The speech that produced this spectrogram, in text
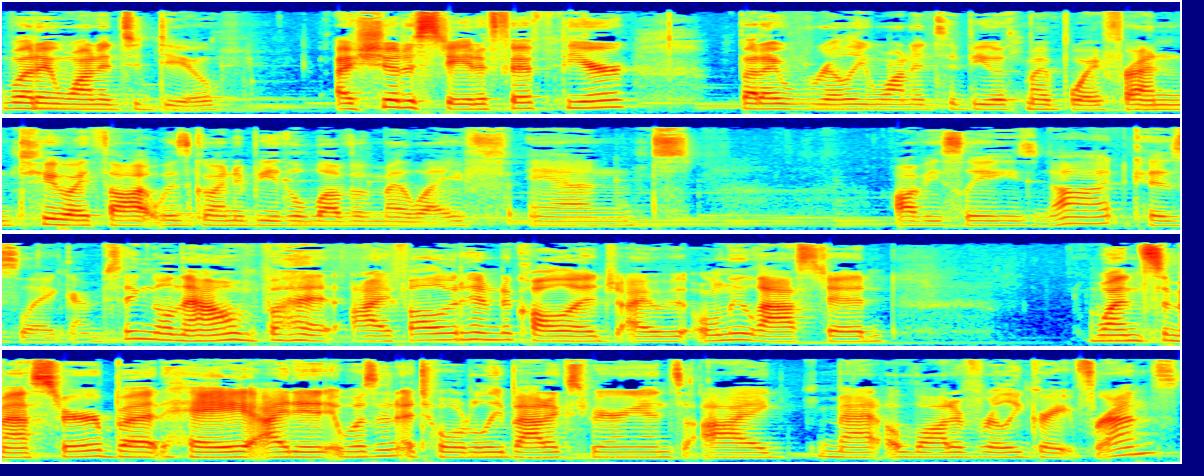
what I wanted to do. I should have stayed a fifth year, but I really wanted to be with my boyfriend, who I thought was going to be the love of my life. And obviously he's not because like i'm single now but i followed him to college i only lasted one semester but hey i did it wasn't a totally bad experience i met a lot of really great friends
